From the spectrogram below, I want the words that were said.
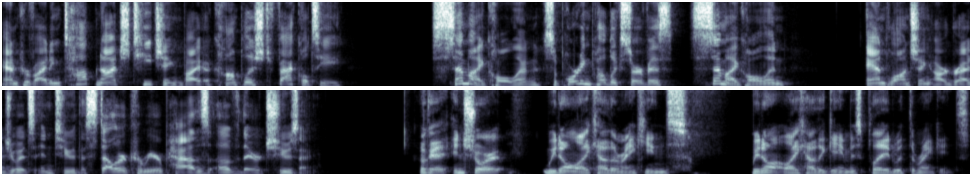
and providing top-notch teaching by accomplished faculty, semicolon, supporting public service, semicolon, and launching our graduates into the stellar career paths of their choosing. Okay. In short, we don't like how the rankings, we don't like how the game is played with the rankings.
